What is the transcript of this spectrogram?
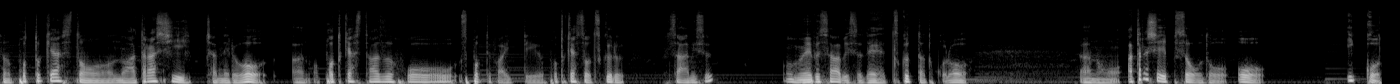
そのポッドキャストの新しいチャンネルを、あの、 Podcasters for Spotify っていうポッドキャストを作るサービス、ウェブサービスで作ったところ、あの、新しいエピソードを1個、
